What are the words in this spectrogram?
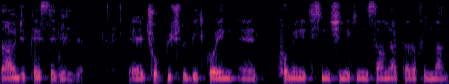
daha önce test edildi. E, çok güçlü Bitcoin e, community'sinin içindeki insanlar tarafından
